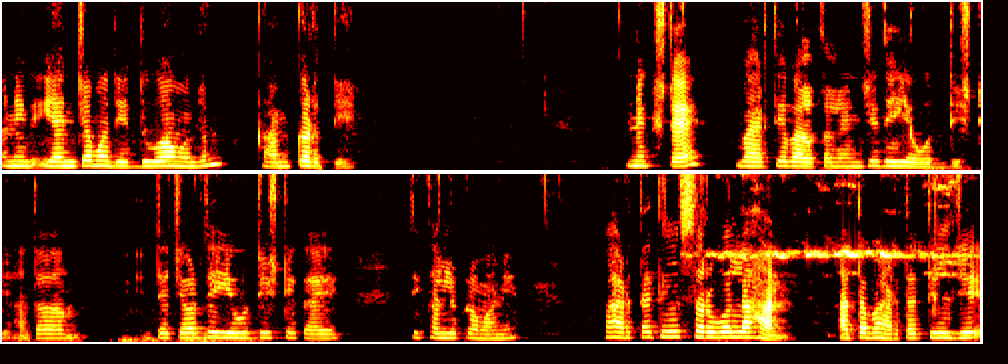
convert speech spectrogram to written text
आणि यांच्यामध्ये दुवामधून काम करते. नेक्स्ट आहे भारतीय बालकल्याणचे ध्येय उद्दिष्टे. आता त्याच्यावर ध्येय उद्दिष्टे काय? ती खालीलप्रमाणे भारतातील सर्व लहान आता भारतातील जे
